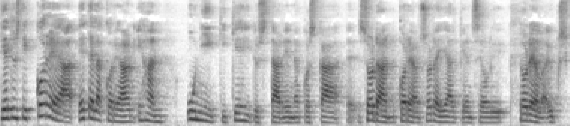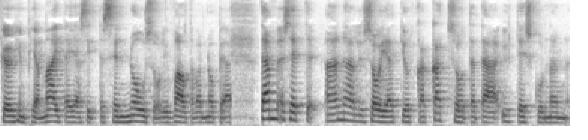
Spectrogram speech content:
tietysti Korea, Etelä-Korea on ihan uniikki kehitystarina, koska sodan, Korean sodan jälkeen se oli todella yksi köyhimpiä maita ja sitten sen nousu oli valtavan nopea. Tämmöiset analysoijat, jotka katsoo tätä yhteiskunnan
